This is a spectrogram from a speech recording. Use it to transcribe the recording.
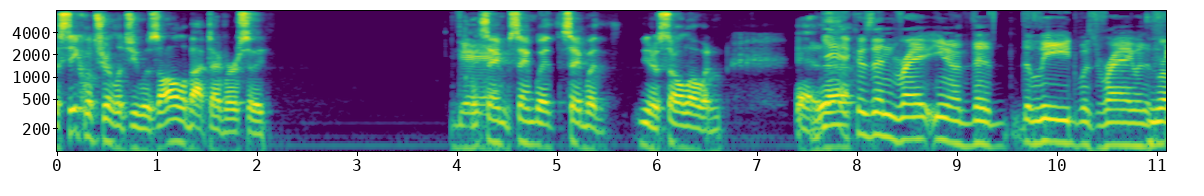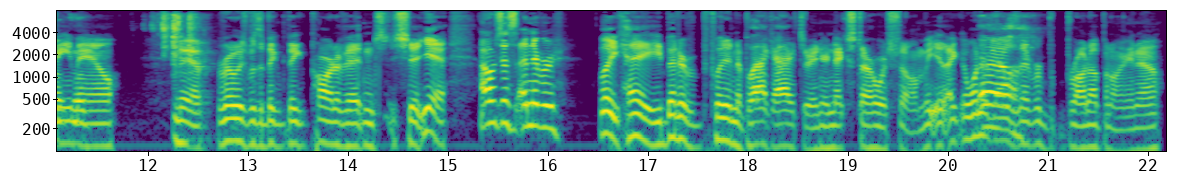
the sequel trilogy was all about diversity. Yeah. And same same with same with you know Solo and and, Yeah, because then Rey, you know, the the lead was Rey, with a female. yeah. Rose was a big big part of it and shit. Yeah, I was just I never like, hey, you better put in a black actor in your next Star Wars film. Like, I wonder if that was ever brought up and all. You know?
